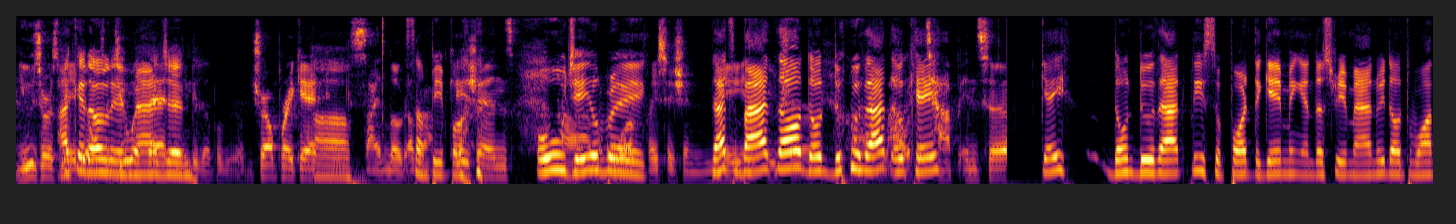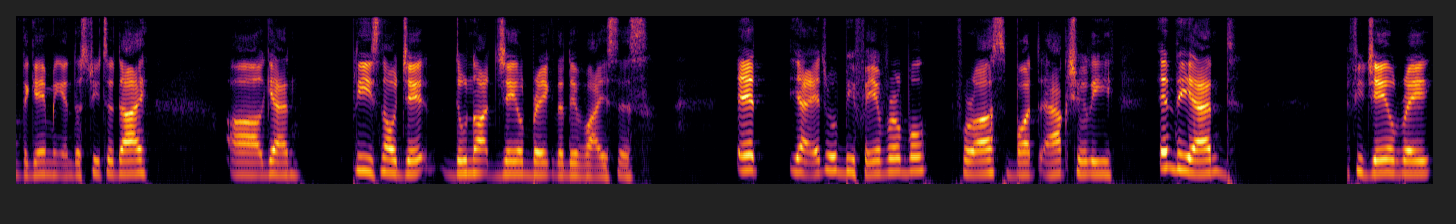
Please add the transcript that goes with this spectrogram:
users I may could be able only to do imagine. with it. Maybe they'll jailbreak it Uh, and sideload some other people- applications. Oh, um, jailbreak. PlayStation That's may in the bad, though. Don't do uh, that, allow it to okay? tap into Okay? Don't do that. Please support the gaming industry, man. We don't want the gaming industry to die. Uh, again, please no ja- do not jailbreak the devices. It yeah, it would be favorable for us, but actually in the end if you jailbreak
